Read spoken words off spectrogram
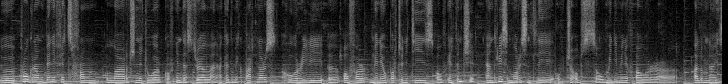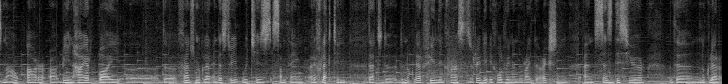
The program benefits from a large network of industrial and academic partners who really uh, offer many opportunities of internship and more recently of jobs. So many, many of our uh, alumni now are uh, being hired by uh, the French nuclear industry, which is something reflecting that the, the nuclear field in France is really evolving in the right direction. And since this year, the nuclear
